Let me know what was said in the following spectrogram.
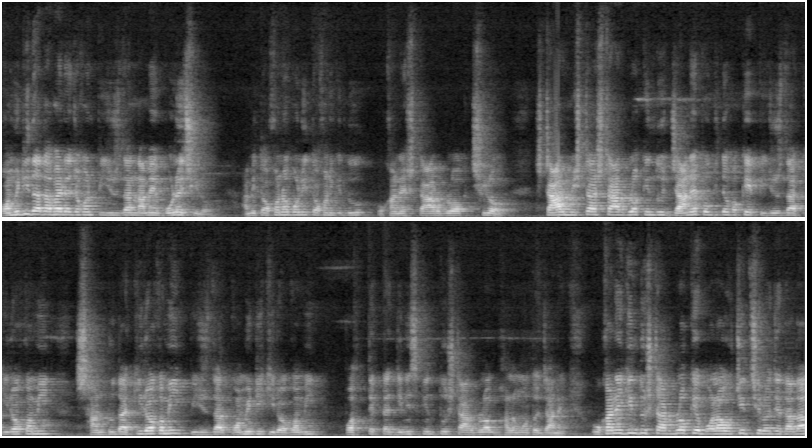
কমিটি দাদা ভাইরা যখন পীযুষদার নামে বলেছিল, আমি তখনও বলি, তখন কিন্তু ওখানে স্টার ব্লক ছিল। স্টার মিস্টার স্টার ব্লক কিন্তু জানে প্রকৃতপক্ষে পীযুষদা কীরকমই শান্তুদা কীরকমই, পীযুষদার কমিটি কীরকমই, প্রত্যেকটা জিনিস কিন্তু স্টার ব্লক ভালো মতো জানে। ওখানে কিন্তু স্টার ব্লককে বলা উচিত ছিল যে, দাদা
